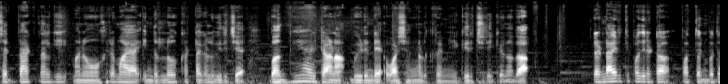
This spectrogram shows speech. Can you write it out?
സെറ്റ് ബാക്ക് നൽകി മനോഹരമായ ഇന്റർലോക്ക് കട്ടകൾ വിരിച്ച് ഭംഗിയായിട്ടാണ് വീടിന്റെ വശങ്ങൾ ക്രമീകരിച്ചിരിക്കുന്നത്. രണ്ടായിരത്തി പതിനെട്ട് പത്തൊൻപത്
